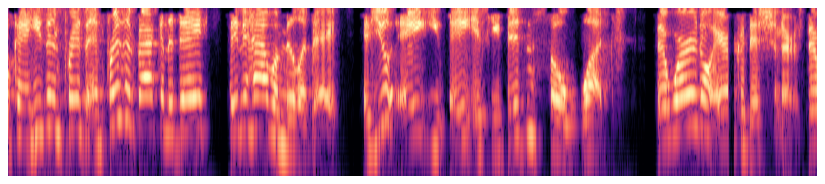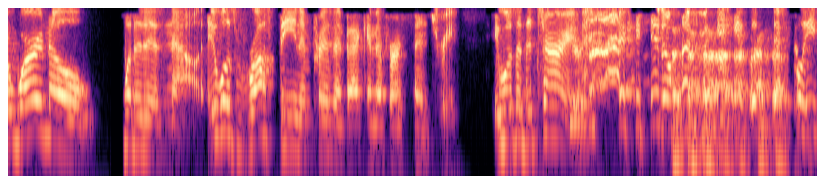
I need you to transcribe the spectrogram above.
Okay, he's in prison. In prison back in the day, they didn't have a meal a day. If you ate, you ate. If you didn't, so what? There were no air conditioners. There were no what it is now. It was rough being in prison back in the first century. It was a deterrent. you know what I mean? It was definitely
